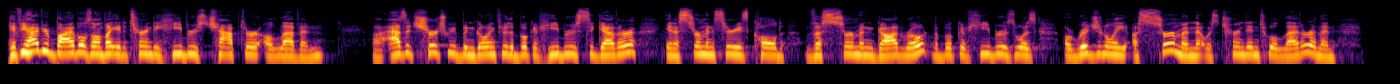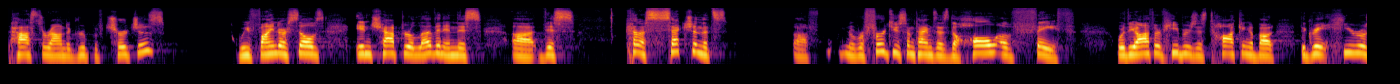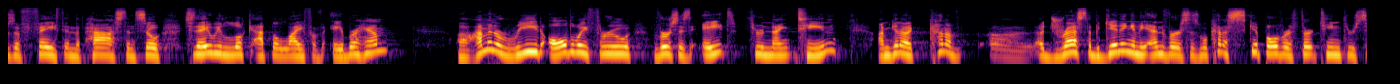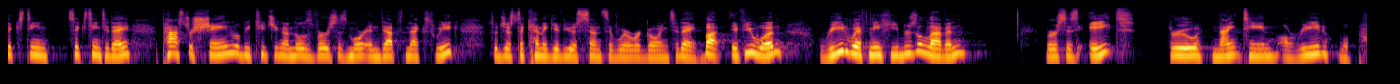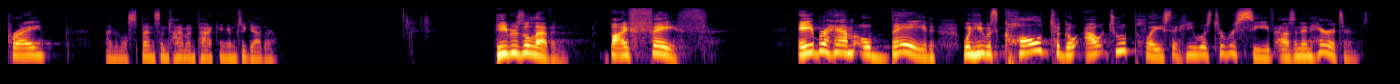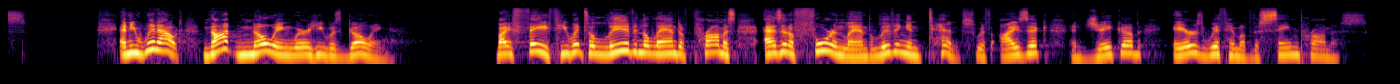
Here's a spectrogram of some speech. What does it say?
If you have your Bibles, I'll invite you to turn to Hebrews chapter 11. Uh, as a church, we've been going through the book of Hebrews together in a sermon series called The Sermon God Wrote. The book of Hebrews was originally a sermon that was turned into a letter and then passed around a group of churches. We find ourselves in chapter 11 in this, uh, this kind of section that's uh, you know, referred to sometimes as the Hall of Faith where the author of Hebrews is talking about the great heroes of faith in the past. And so today we look at the life of Abraham. Uh, I'm going to read all the way through verses 8 through 19. I'm going to kind of uh, address the beginning and the end verses. We'll kind of skip over 13 through 16, 16 today. Pastor Shane will be teaching on those verses more in depth next week. So, just to kind of give you a sense of where we're going today. But if you would, read with me Hebrews 11, verses 8 through 19. I'll read, we'll pray, and then we'll spend some time unpacking them together. Hebrews 11. By faith, Abraham obeyed when he was called to go out to a place that he was to receive as an inheritance. And he went out not knowing where he was going. By faith, he went to live in the land of promise, as in a foreign land, living in tents with Isaac and Jacob, heirs with him of the same promise.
